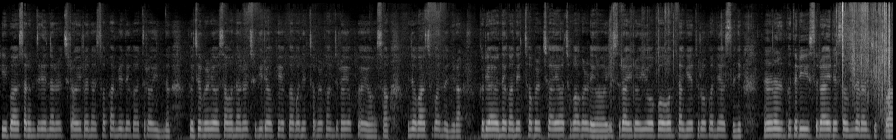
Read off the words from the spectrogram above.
기브아 사람들이 나를 치러 일어나서 밤에 내가 들어있는 그 집을 여사가 나를 죽이려 계획하고 내 첩을 강제로 역겨여서 그녀가 죽었느니라. 그리하여 내가 내 첩을 취하여 조각을 내어 이스라엘의 유업 온 땅에 두루 보내었으니 나는 그들이 이스라엘에서 음란한 짓과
